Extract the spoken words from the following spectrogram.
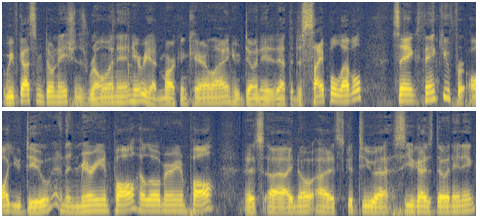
We've got some donations rolling in here. We had Mark and Caroline who donated at the disciple level, saying thank you for all you do. And then Mary and Paul. Hello, Mary and Paul. It's uh, I know uh, it's good to uh, see you guys donating.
